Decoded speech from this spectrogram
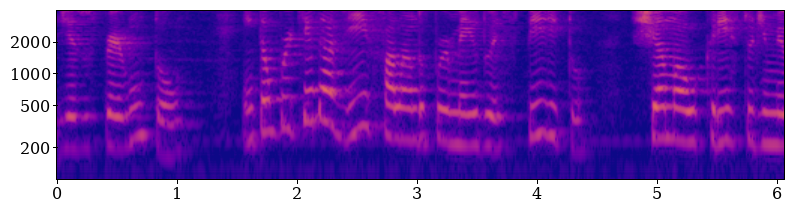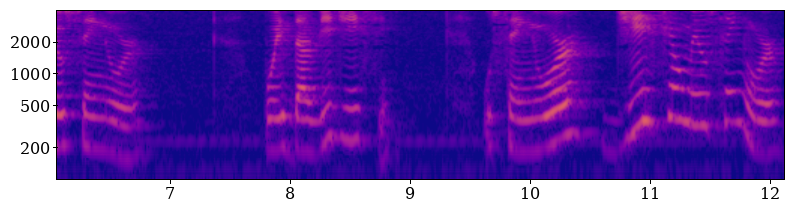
Jesus perguntou: Então por que Davi, falando por meio do Espírito, chama o Cristo de meu Senhor? Pois Davi disse: O Senhor disse ao meu Senhor:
